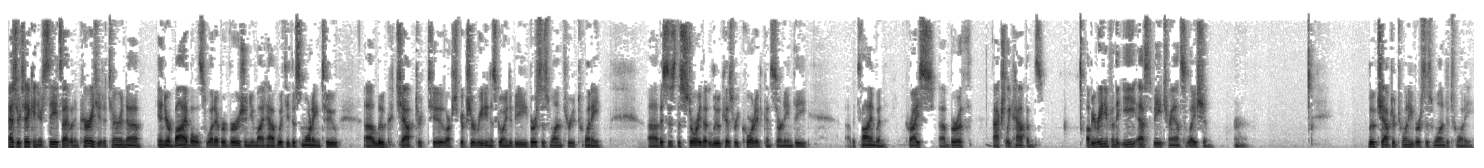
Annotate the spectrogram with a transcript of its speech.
As you're taking your seats, I would encourage you to turn uh, in your Bibles, whatever version you might have with you this morning, to uh, Luke chapter 2. Our scripture reading is going to be verses 1 through 20. Uh, this is the story that Luke has recorded concerning the uh, the time when Christ's uh, birth actually happens. I'll be reading from the ESV translation. Luke chapter 20 verses 1 to 20.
